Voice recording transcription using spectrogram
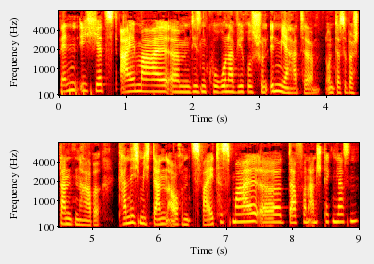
Wenn ich jetzt einmal ähm, diesen Coronavirus schon in mir hatte und das überstanden habe, kann ich mich dann auch ein zweites Mal äh, davon anstecken lassen?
